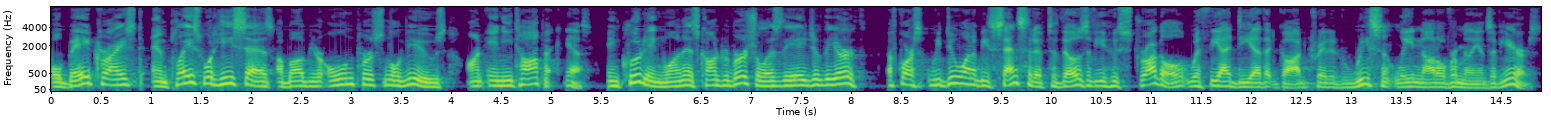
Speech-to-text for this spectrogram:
obey Christ, and place what he says above your own personal views on any topic. Yes. Including one as controversial as the age of the earth. Of course, we do want to be sensitive to those of you who struggle with the idea that God created recently, not over millions of years.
